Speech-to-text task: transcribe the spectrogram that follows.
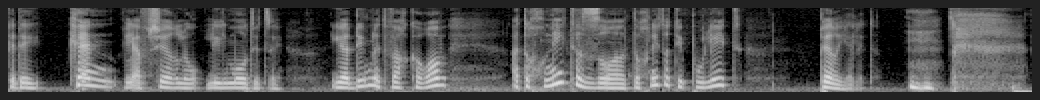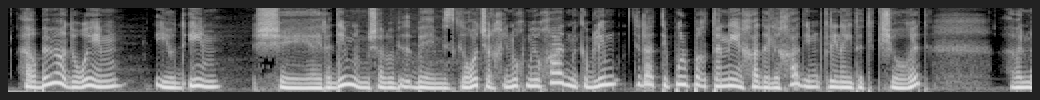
כדי כן לאפשר לו ללמוד את זה. יעדים לטווח קרוב. התוכנית הזו, התוכנית הטיפולית, פר ילד. הרבה מאוד הורים יודעים שהילדים, למשל במסגרות של חינוך מיוחד, מקבלים, אתה יודע, טיפול פרטני אחד על אחד עם קלינאית התקשורת, אבל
